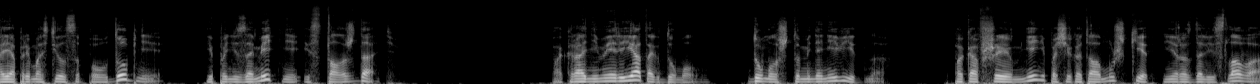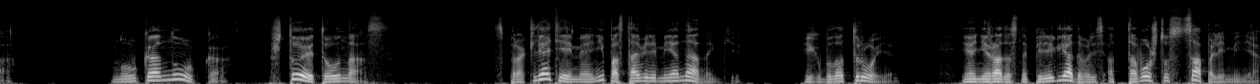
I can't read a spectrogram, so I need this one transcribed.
а я примостился поудобнее и понезаметнее и стал ждать. По крайней мере, я так думал. Думал, что меня не видно, пока в шею мне не пощекотал мушкет и не раздались слова. «Ну-ка, ну-ка, что это у нас?» С проклятиями они поставили меня на ноги. Их было трое, и они радостно переглядывались от того, что сцапали меня.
